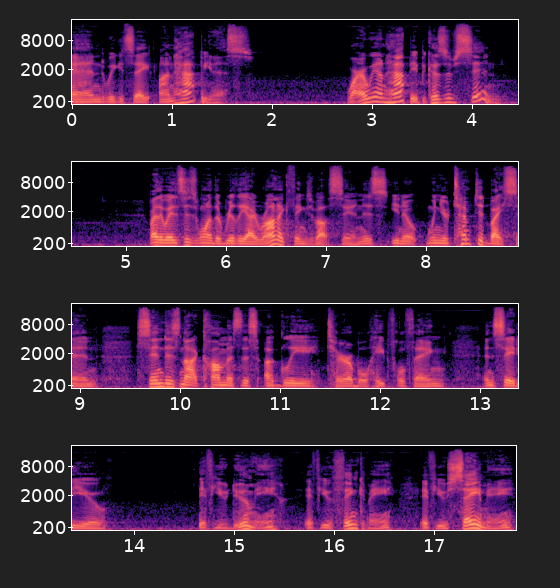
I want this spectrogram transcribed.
and we could say unhappiness. Why are we unhappy? Because of sin. By the way, this is one of the really ironic things about sin is, you know, when you're tempted by sin, sin does not come as this ugly, terrible, hateful thing and say to you, if you do me, if you think me, if you say me,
